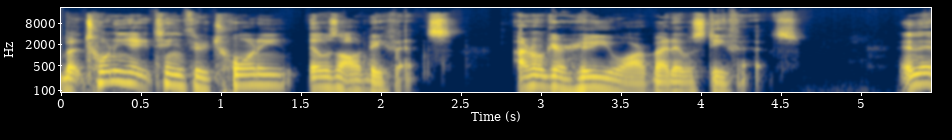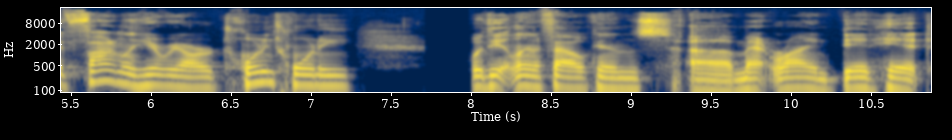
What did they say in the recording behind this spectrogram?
but 2018 through 20, it was all defense. I don't care who you are, but it was defense. And then finally, here we are, 2020 with the Atlanta Falcons. Uh, Matt Ryan did hit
